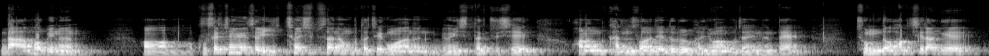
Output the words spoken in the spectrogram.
나 법인은 어, 국세청에서 2014년부터 제공하는 명의신탁 주식 환원 간소화 제도를 활용하고자 했는데 좀 더 확실하게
